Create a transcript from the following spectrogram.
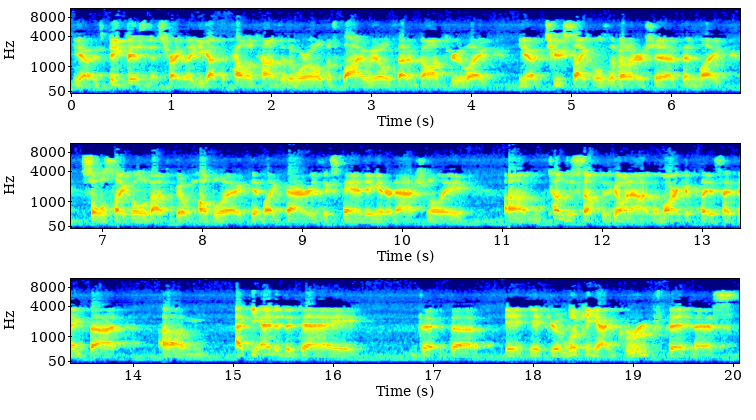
you know, it's big business, right? Like you got the Pelotons of the world, the flywheels that have gone through like, you know, two cycles of ownership and like Soul Cycle about to go public and like Barry's expanding internationally. Um, tons of stuff that's going on in the marketplace. I think that um, at the end of the day, the, the if you're looking at group fitness,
